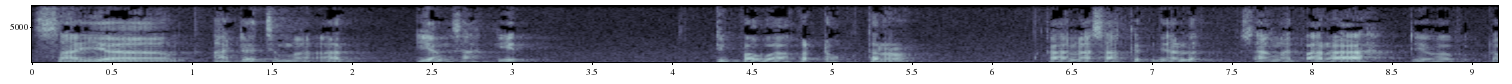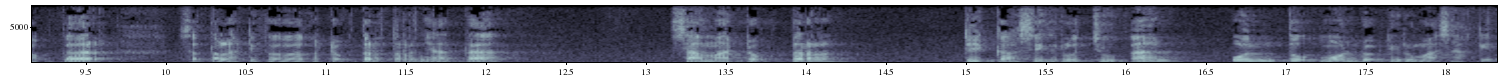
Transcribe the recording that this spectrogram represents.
saya ada jemaat yang sakit dibawa ke dokter. Karena sakitnya sangat parah dia bawa ke dokter. Setelah dibawa ke dokter ternyata sama dokter dikasih rujukan untuk mondok di rumah sakit.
